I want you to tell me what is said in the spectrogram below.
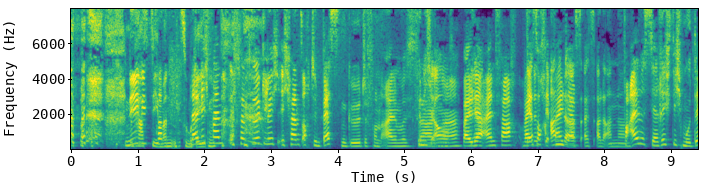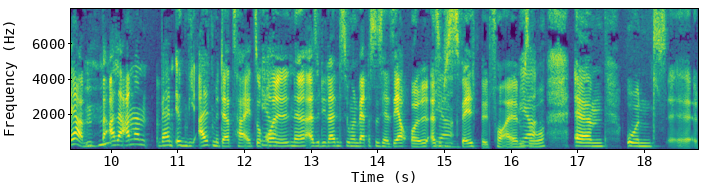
nee, hast jemanden zum Nein, Reden. ich fand's, ich fand's wirklich, ich fand's auch den besten Goethe von allen, muss ich Find sagen. Finde ich auch. Ne? Weil ja. der einfach, weil der ist auch anders der, als alle anderen. Vor allem ist der richtig modern. Mhm. Weil alle anderen werden irgendwie alt mit der Zeit, so ja. oll, ne? Also die Leiden des jungen Wert, das ist ja sehr oll. Also ja. dieses Weltbild vor allem so. Ähm, und, äh,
